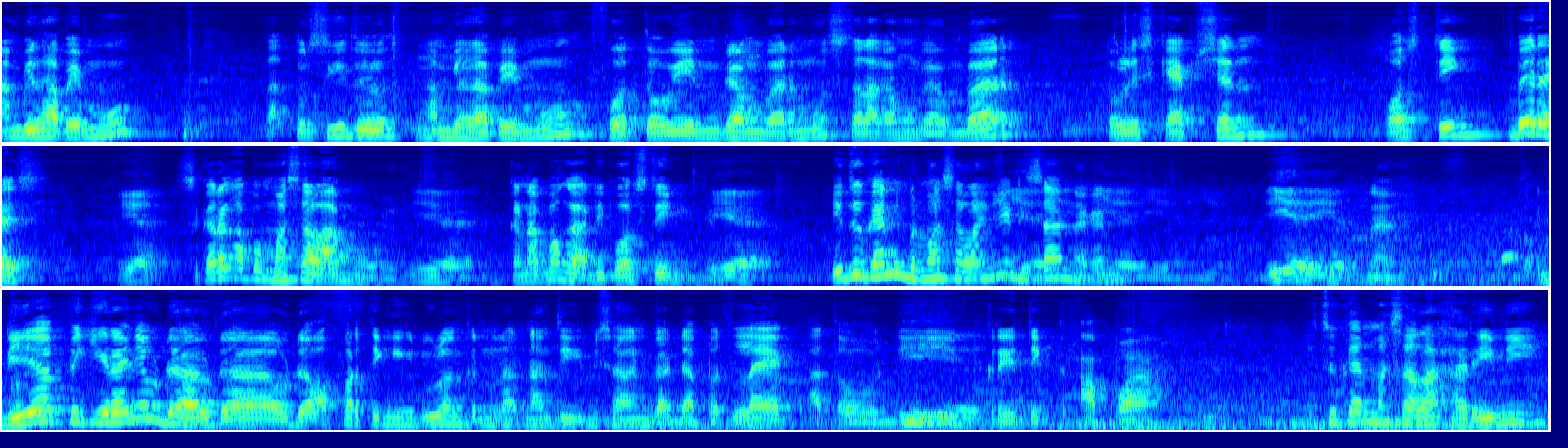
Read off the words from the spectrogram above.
ambil HPmu tak tulis gitu ambil HPmu fotoin gambarmu setelah kamu gambar tulis caption posting beres iya sekarang apa masalahmu iya kenapa nggak diposting gitu. iya Itu kan bermasalahnya di Iya, sana kan. Iya iya iya. Iya iya. Nah, dia pikirannya udah udah udah overthinking duluan kena nanti misalnya nggak dapet lag atau Iya. dikritik apa. Itu kan masalah hari ini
